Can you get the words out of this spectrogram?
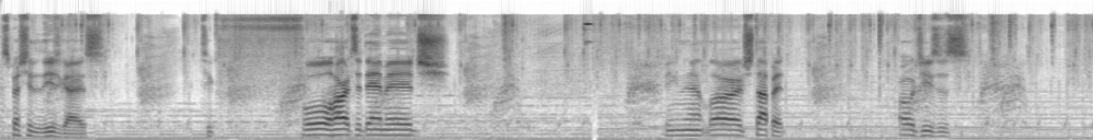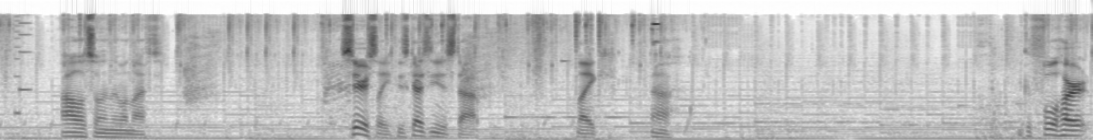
Especially these guys. Took full hearts of damage. Being that large. Stop it. Oh, Jesus. Oh, there's only the one left. Seriously, these guys need to stop. Like, ah. Like a full heart.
